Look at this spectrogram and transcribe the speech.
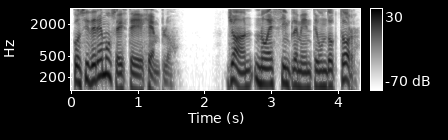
Consideremos este ejemplo. John no es simplemente un doctor.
